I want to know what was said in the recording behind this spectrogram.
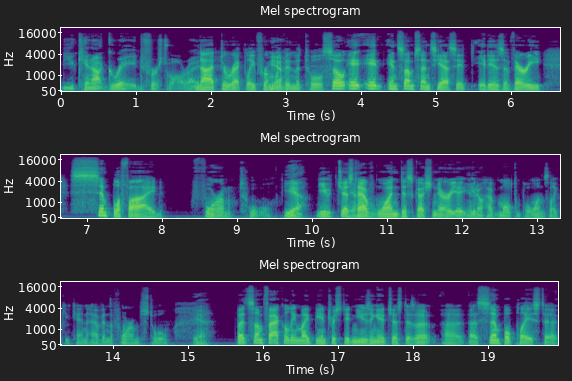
you cannot grade, first of all, right? Not directly from yeah. within the tool. So it, it, in some sense, yes, it, it is a very simplified forum tool. Yeah. You just yeah. have one discussion area. Yeah. You don't have multiple ones like you can have in the forums tool. Yeah but some faculty might be interested in using it just as a, a, a, simple place to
